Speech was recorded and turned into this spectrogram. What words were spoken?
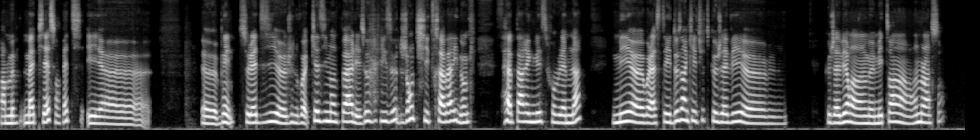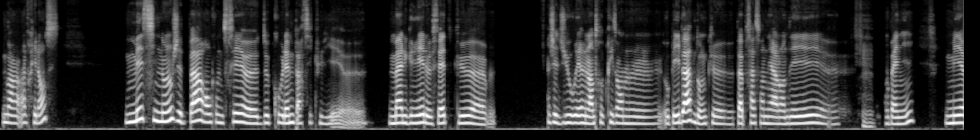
enfin ma pièce en fait. Et bon, cela dit, je ne vois quasiment pas les autres les autres gens qui y travaillent, donc ça a pas réglé ce problème-là. Mais voilà, c'était les 2 inquiétudes que j'avais, hem, que j'avais en me mettant en me lançant en freelance. Mais sinon, j'ai pas rencontré, de problème particulier, malgré le fait que, j'ai dû ouvrir une entreprise en, aux Pays-Bas, donc paperasse en néerlandais, Mmh compagnie. Mais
